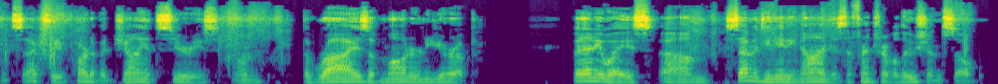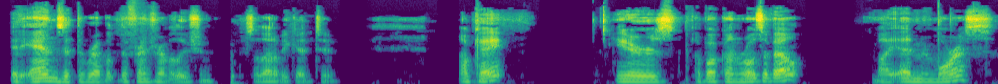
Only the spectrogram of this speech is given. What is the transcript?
it's actually part of a giant series on the rise of modern Europe. But anyways, um, 1789 is the French Revolution, so it ends at the Revo- the French Revolution. So that'll be good too. Okay, Here's a book on Roosevelt by Edmund Morris.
